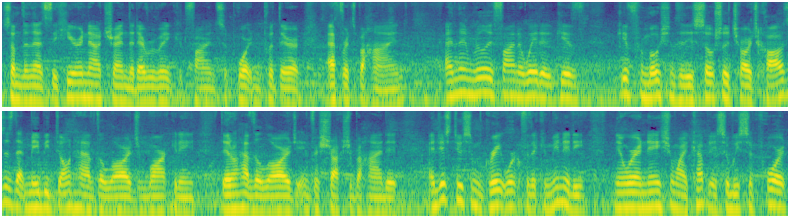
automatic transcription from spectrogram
something that's the here and now trend that everybody could find support and put their efforts behind, and then really find a way to give give promotion to these socially charged causes that maybe don't have the large marketing, they don't have the large infrastructure behind it, and just do some great work for the community. You know, we're a nationwide company, so we support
